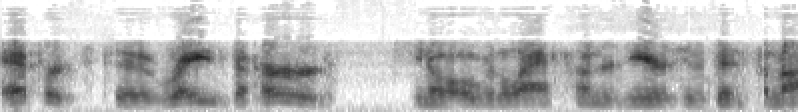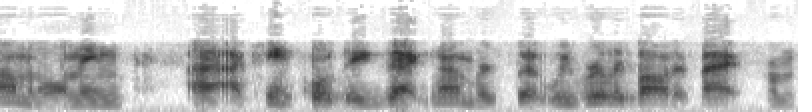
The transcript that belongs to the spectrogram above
efforts to raise the herd, you know, over the last hundred years has been phenomenal. I mean, I, I can't quote the exact numbers, but we've really bought it back from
